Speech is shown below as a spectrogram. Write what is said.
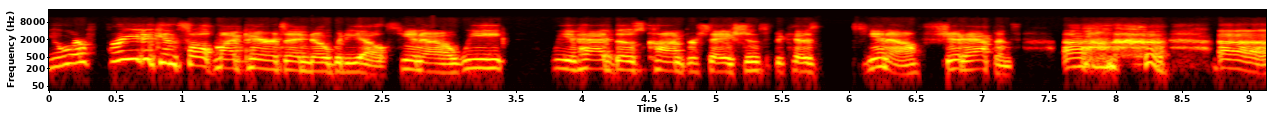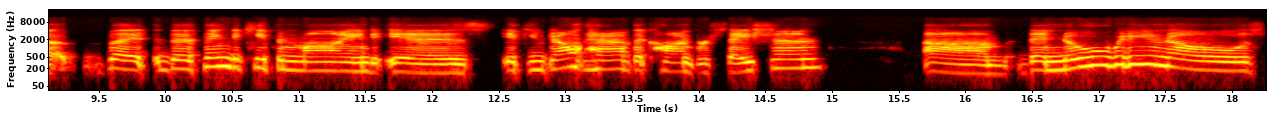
you are free to consult my parents and nobody else. You know, we we have had those conversations because you know shit happens. Um, uh, but the thing to keep in mind is if you don't have the conversation, um, then nobody knows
